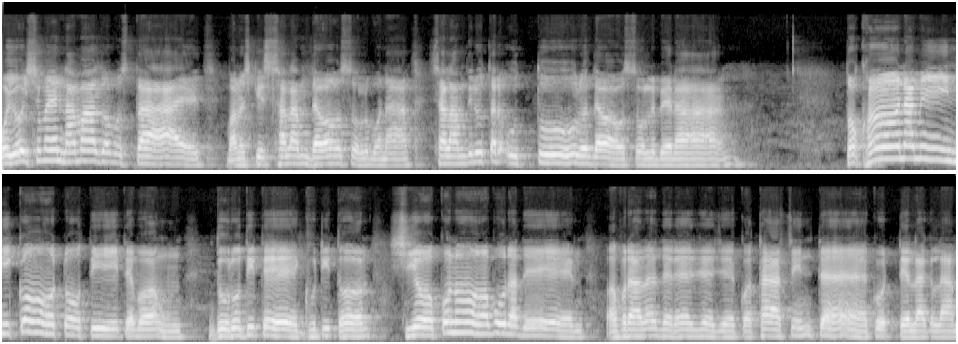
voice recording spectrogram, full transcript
ওই ওই সময় নামাজ অবস্থায় মানুষকে সালাম দেওয়াও চলবে না। সালাম দিলেও তার উত্তর দেওয়াও চলবে না। তখন আমি নিকট অতীত এবং দূরতীতে ঘটিত সেও কোনো অপরাধে, অপরাধের যে যে কথা চিন্তা করতে লাগলাম,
